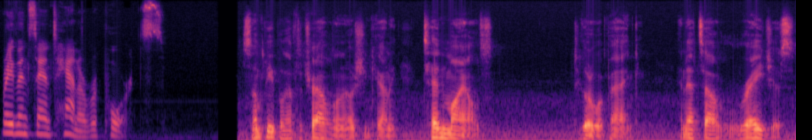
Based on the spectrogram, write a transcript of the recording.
Raven Santana reports. Some people have to travel in Ocean County 10 miles to go to a bank, and that's outrageous.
